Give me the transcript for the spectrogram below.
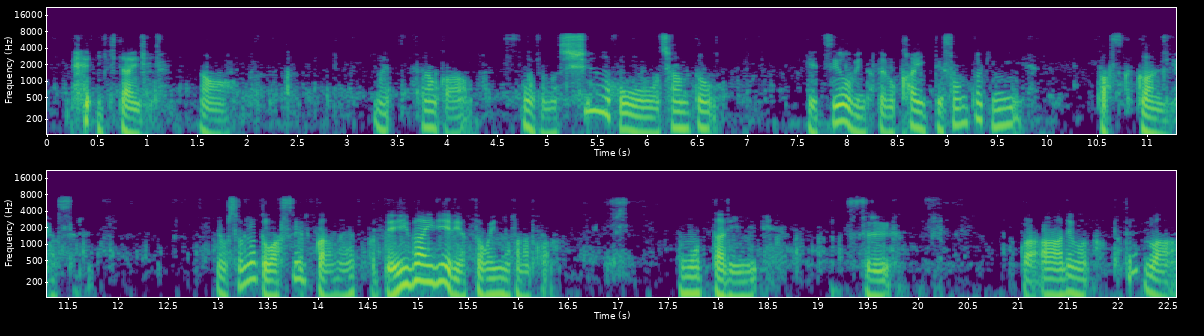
いきたいなぁ。ね、なんか、そうだな、週報をちゃんと月曜日に例えば書いて、その時にタスク管理をする。でもそれだと忘れるからね、やっぱデイバイデイでやった方がいいのかなとか思ったりする。とか、ああ、でも、例えば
